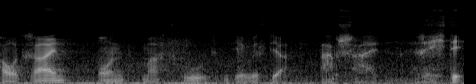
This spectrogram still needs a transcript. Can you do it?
Haut rein und macht's gut. Und ihr wisst ja, abschalten. Richtig.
